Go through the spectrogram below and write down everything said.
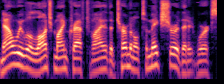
Now we will launch Minecraft via the terminal to make sure that it works.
